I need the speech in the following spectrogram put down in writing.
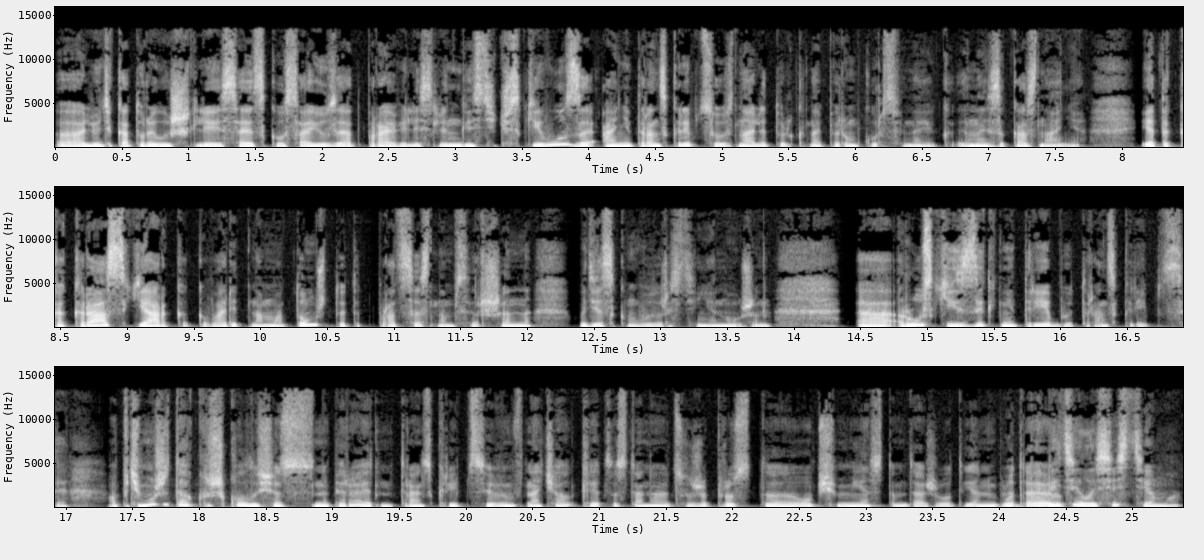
э, люди, которые вышли из Советского Союза и отправились в лингвистические вузы, они транскрипцию узнали только на первом курсе на, на языкознание. И это как раз ярко говорит нам о том, что этот процесс нам совершенно в детском возрасте не нужен. Э, русский язык не требует транскрипции. А почему же так школа сейчас напирает на транскрипции? В началке это становится уже просто общим местом даже. Вот я наблюдаю. Вот победила система.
